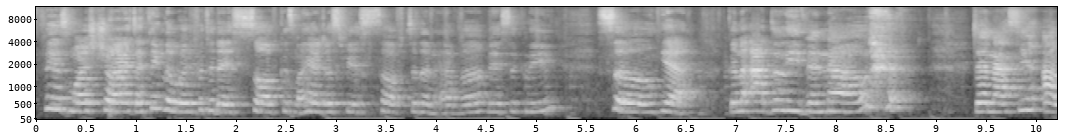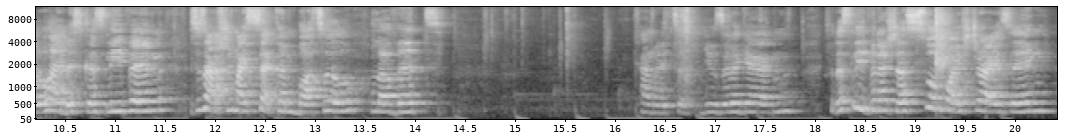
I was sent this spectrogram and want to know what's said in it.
Feels moisturized. I think the word for today is soft because my hair just feels softer than ever basically. So yeah, gonna add the leave-in now. The Nasi Aloe Hibiscus leave-in. This is actually my second bottle. Love it. Can't wait to use it again. So this leave-in is just so moisturizing,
